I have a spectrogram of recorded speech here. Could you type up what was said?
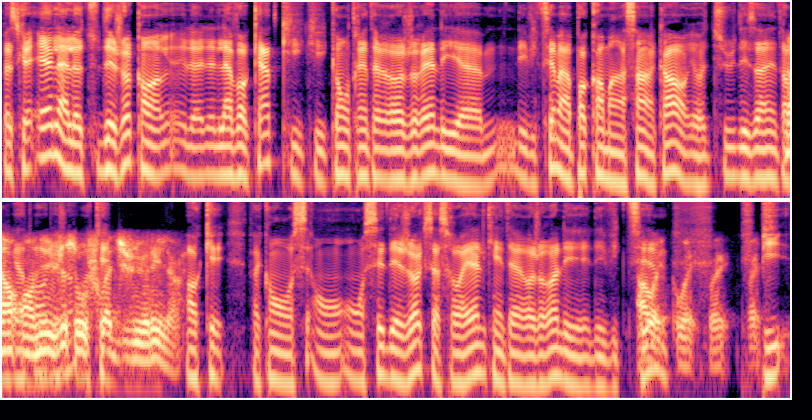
parce qu'elle, elle a-tu déjà, l'avocate qui, qui contre-interrogerait les, euh, les, victimes, elle n'a pas commencé encore? Y a-tu des interrogatoires? Non, on est juste au choix du jury, là. OK. Fait qu'on on, sait déjà que ce sera elle qui interrogera les, les victimes. Ah oui, oui, oui. Puis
